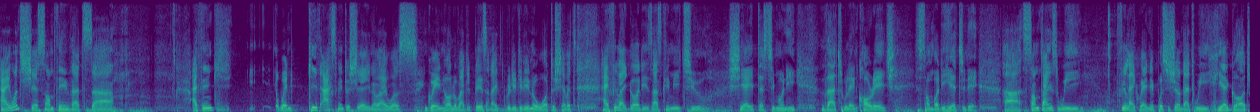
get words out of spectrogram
I want to share something that's, uh, I think, when Keith asked me to share, you know, I was going all over the place and I really didn't know what to share. But I feel like God is asking me to share a testimony that will encourage somebody here today. Uh, sometimes we feel like we're in a position that we hear God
